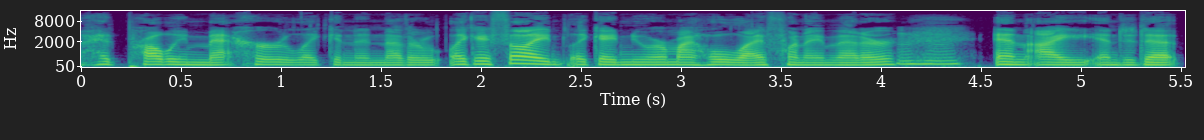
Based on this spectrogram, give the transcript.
had probably met her like in another like I felt I, like I knew her my whole life when I met her Mm-hmm. and I ended up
